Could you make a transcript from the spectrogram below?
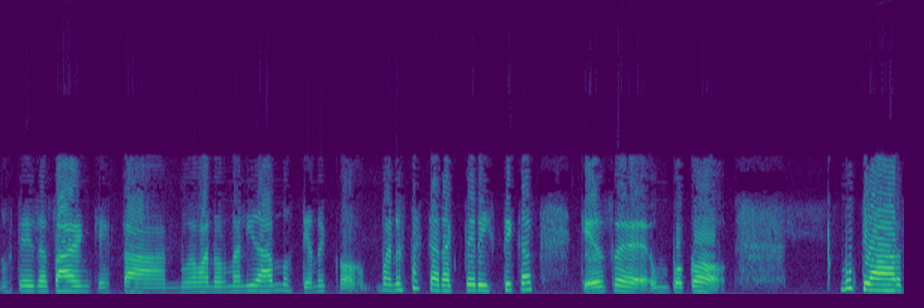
ustedes ya saben que esta nueva normalidad nos tiene con, bueno, estas características que es eh, un poco mutearse,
